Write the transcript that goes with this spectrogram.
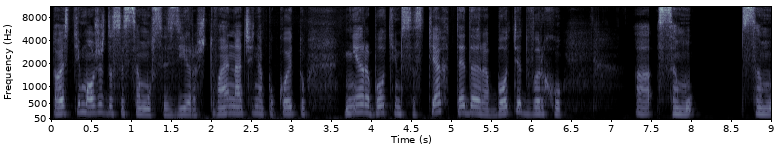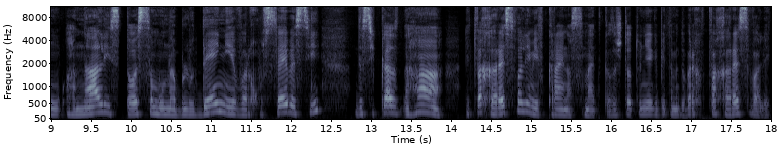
Тоест ти можеш да се самосезираш. Това е начина по който ние работим с тях, те да работят върху а, само, самоанализ, т.е. самонаблюдение върху себе си, да си казват, аха, е това харесва ли ми в крайна сметка? Защото ние ги питаме, добре, това харесва ли?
